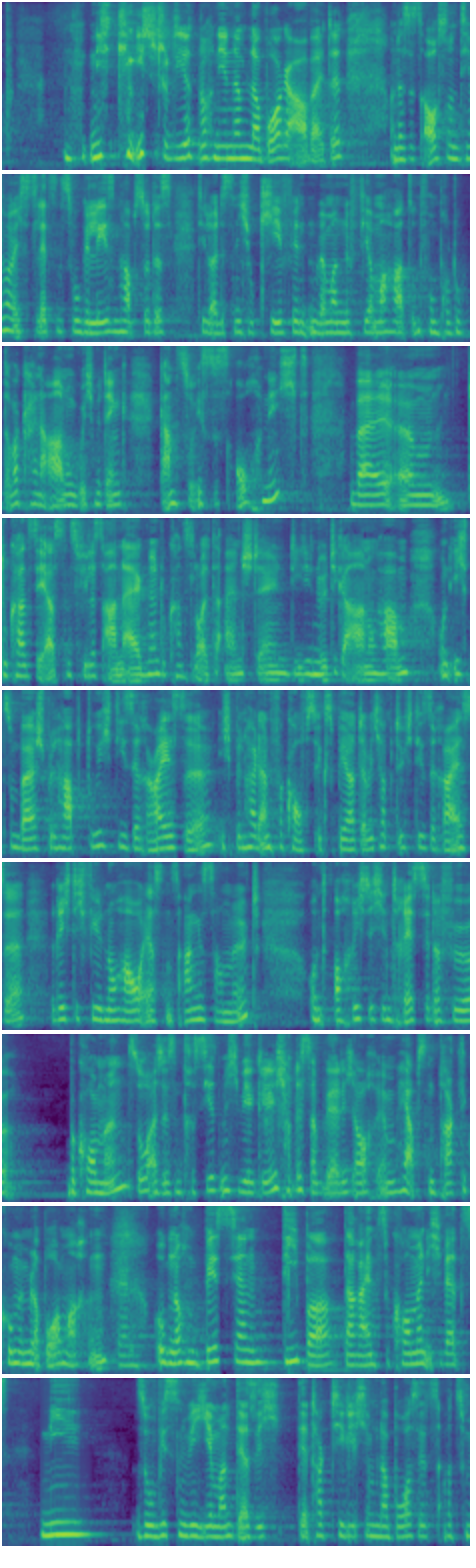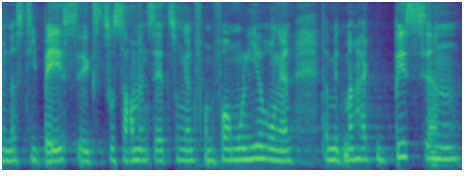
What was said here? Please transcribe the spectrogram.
nicht Chemie studiert, noch nie in einem Labor gearbeitet. Und das ist auch so ein Thema, weil ich es letztens so gelesen habe, so dass die Leute es nicht okay finden, wenn man eine Firma hat und vom Produkt aber keine Ahnung, wo ich mir denke, ganz so ist es auch nicht. Weil ähm, du kannst dir erstens vieles aneignen, du kannst Leute einstellen, die die nötige Ahnung haben. Und ich zum Beispiel habe durch diese Reise, ich bin halt ein Verkaufsexperte, aber ich habe durch diese Reise richtig viel Know-how erstens angesammelt und auch richtig Interesse dafür bekommen. So, also es interessiert mich wirklich und deshalb werde ich auch im Herbst ein Praktikum im Labor machen, Geil. um noch ein bisschen deeper da reinzukommen. Ich werde es nie so wissen wie jemand, der sich, der tagtäglich im Labor sitzt, aber zumindest die Basics, Zusammensetzungen von Formulierungen, damit man halt ein bisschen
